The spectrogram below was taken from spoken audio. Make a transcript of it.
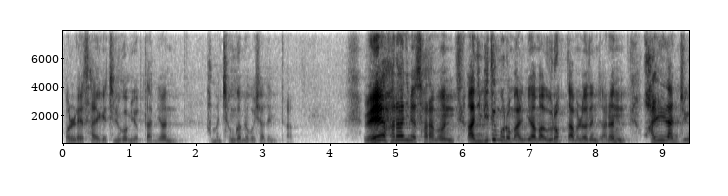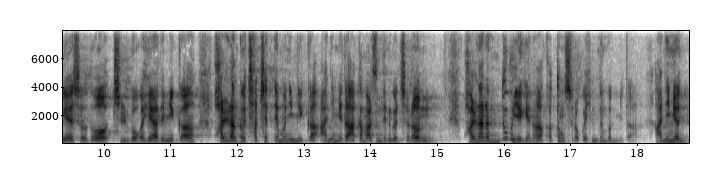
오늘 내 사역에 즐거움이 없다면 한번 점검해 보셔야 됩니다. 왜 하나님의 사람은 아니 믿음으로 말미암아 의롭다함을 얻은 자는 환란 중에서도 즐거워해야 됩니까? 환란 그 자체 때문입니까? 아닙니다. 아까 말씀드린 것처럼 환란은 누구에게나 고통스럽고 힘든 겁니다. 아니면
